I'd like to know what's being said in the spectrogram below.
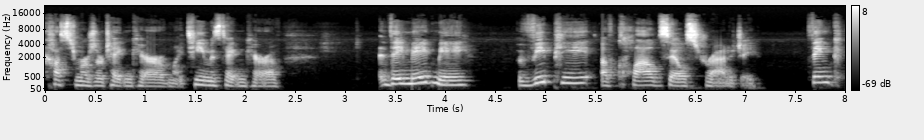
customers are taken care of, my team is taken care of. They made me VP of cloud sales strategy. Think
